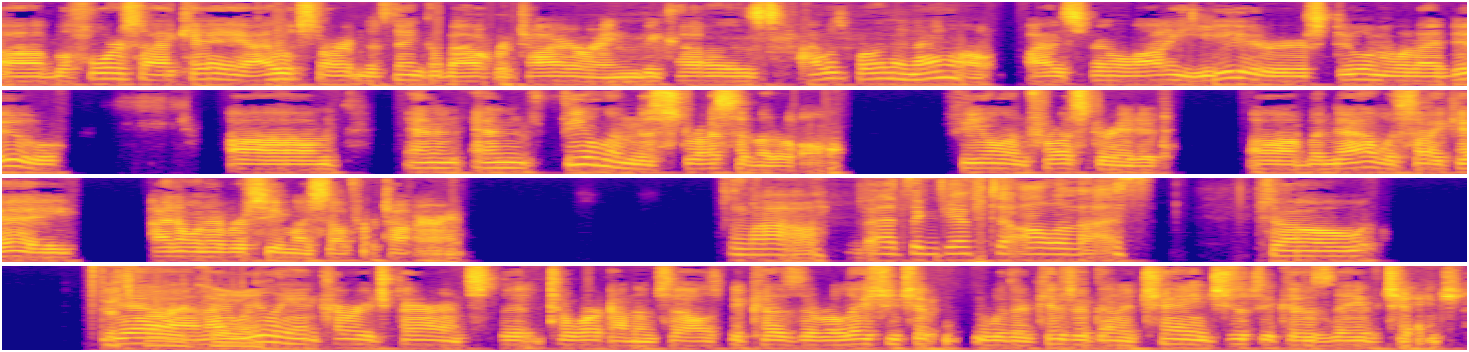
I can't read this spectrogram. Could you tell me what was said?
Uh, before PSYCH-K, I was starting to think about retiring because I was burning out. I spent a lot of years doing what I do, um, and and feeling the stress of it all, feeling frustrated. Uh, but now with PSYCH-K, I don't ever see myself retiring. Wow, that's a gift to all of us. So, That's yeah, very and I really encourage parents to, to work on themselves because the relationship with their kids are going to change just because they've changed.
